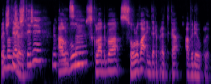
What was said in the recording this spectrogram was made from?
Ve Nebo čtyřech. ve čtyřech dokonce. Album, skladba, solová interpretka a videoklip.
